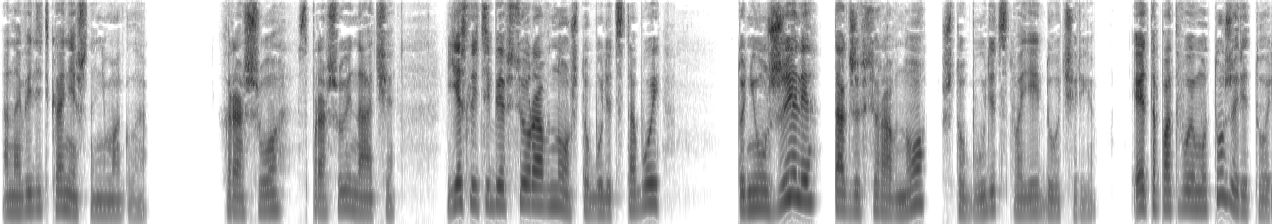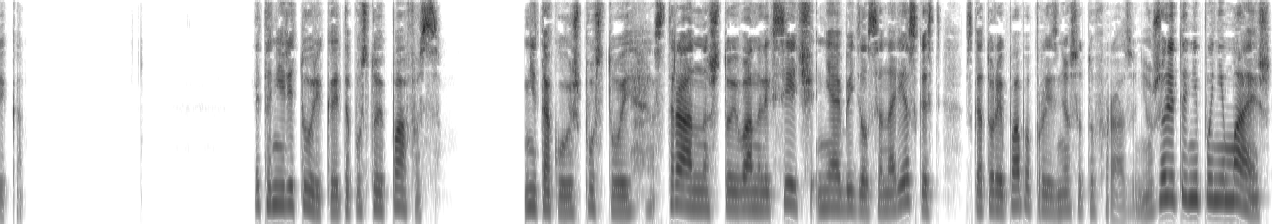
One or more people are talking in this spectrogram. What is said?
она видеть, конечно, не могла. «Хорошо, спрошу иначе. Если тебе все равно, что будет с тобой, то неужели так же все равно, что будет с твоей дочерью?» Это, по-твоему, тоже риторика? Это не риторика, это пустой пафос. Не такой уж пустой. Странно, что Иван Алексеевич не обиделся на резкость, с которой папа произнес эту фразу. Неужели ты не понимаешь,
